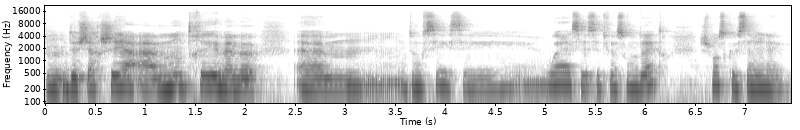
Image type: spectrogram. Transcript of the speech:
Mm. de chercher à, à montrer même euh, donc c'est c'est ouais c'est cette façon d'être. Je pense que celle-là oui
